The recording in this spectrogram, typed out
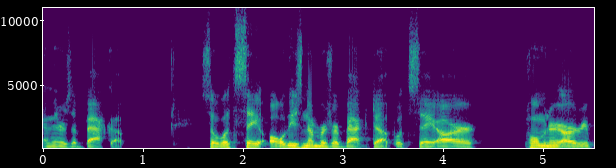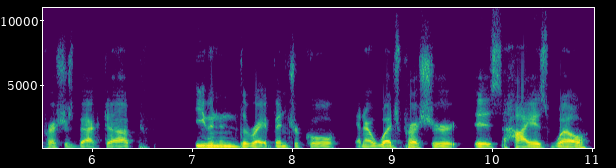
and there's a backup. So let's say all these numbers are backed up. Let's say our pulmonary artery pressure is backed up, even into the right ventricle, and our wedge pressure is high as well.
